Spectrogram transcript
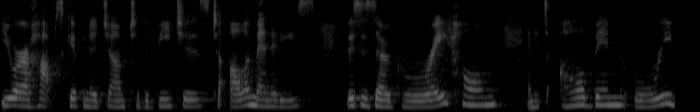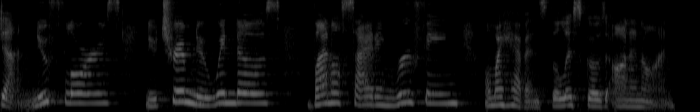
You are a hop, skip, and a jump to the beaches, to all amenities. This is a great home and it's all been redone. New floors, new trim, new windows, vinyl siding, roofing. Oh my heavens, the list goes on and on.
